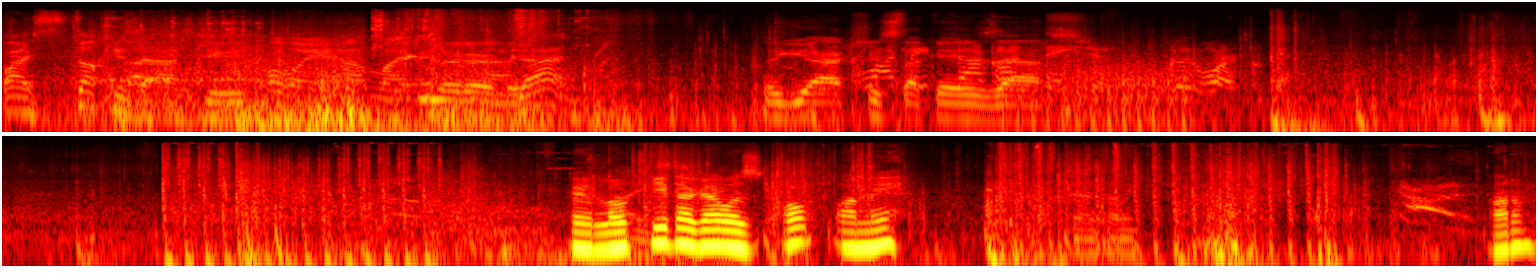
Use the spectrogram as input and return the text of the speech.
Oh, I stuck his ass, dude. Oh, yeah, I'm like. Literally. That. Like you actually Squad stuck mates his ass. station. Good work. Hey, Loki, that guy was oh on me. Stand on me. Got him.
